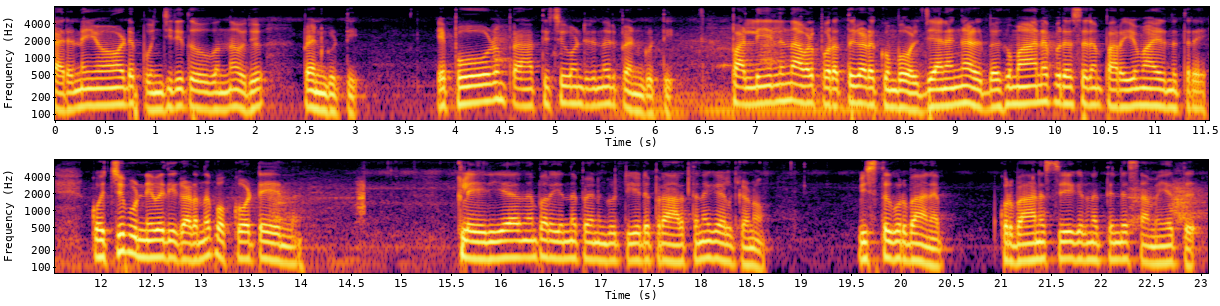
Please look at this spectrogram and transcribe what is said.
കരുണയോടെ പുഞ്ചിരി തൂകുന്ന ഒരു പെൺകുട്ടി. എപ്പോഴും പ്രാർത്ഥിച്ചു കൊണ്ടിരുന്ന ഒരു പെൺകുട്ടി. പള്ളിയിൽ നിന്ന് അവൾ പുറത്തു കിടക്കുമ്പോൾ ജനങ്ങൾ ബഹുമാന പുരസരം പറയുമായിരുന്നത്രേ കൊച്ചു പുണ്യവതി കടന്ന് പൊക്കോട്ടെ എന്ന്. ക്ലേരിയ എന്ന് പറയുന്ന പെൺകുട്ടിയുടെ പ്രാർത്ഥന കേൾക്കണോ? വിശുദ്ധ കുർബാന കുർബാന സ്വീകരണത്തിന്റെ സമയത്ത്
